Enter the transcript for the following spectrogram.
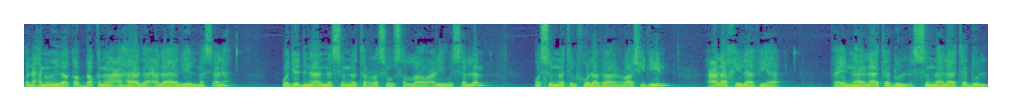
ونحن إذا طبقنا هذا على هذه المسألة وجدنا أن سنة الرسول صلى الله عليه وسلم وسنة الخلفاء الراشدين على خلافها فإنها لا تدل السنة لا تدل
